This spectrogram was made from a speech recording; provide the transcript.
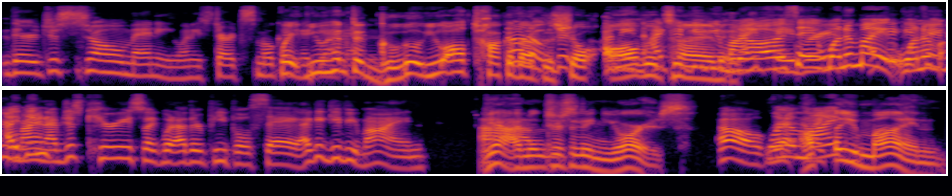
there are just so many when he starts smoking. Wait, you had to. Google. You all talk No, about no, this there- show I all mean, the I could give you time. my No, I would say one of my- I could give one of- I mine. think- I'm just curious like what other people say. I could give you mine. yeah, I'm Um, interested in yours. Oh, One let- of I'll mine- tell you mine.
